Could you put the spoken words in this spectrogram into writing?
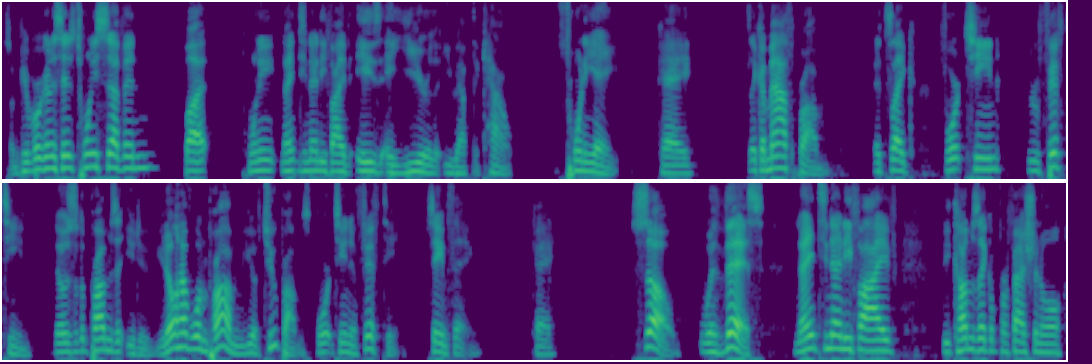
Some people are going to say it's 27, but 20, 1995 is a year that you have to count. It's 28, okay? It's like a math problem. It's like 14 through 15. Those are the problems that you do. You don't have one problem, you have two problems 14 and 15. Same thing, okay? So, with this, 1995 becomes like a professional,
